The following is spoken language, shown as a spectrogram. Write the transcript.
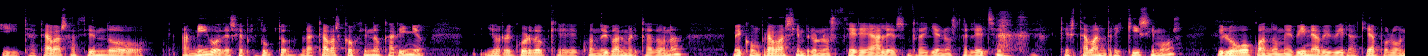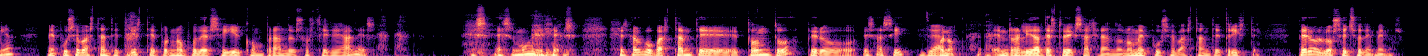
y te acabas haciendo amigo de ese producto, le acabas cogiendo cariño. Yo recuerdo que cuando iba al Mercadona me compraba siempre unos cereales rellenos de leche que estaban riquísimos y luego cuando me vine a vivir aquí a Polonia me puse bastante triste por no poder seguir comprando esos cereales. Es, muy es, algo bastante tonto, pero es así. Bueno, en realidad estoy exagerando, no me puse bastante triste, pero los echo de menos.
